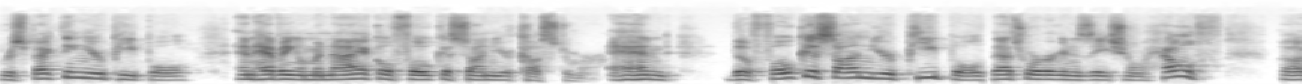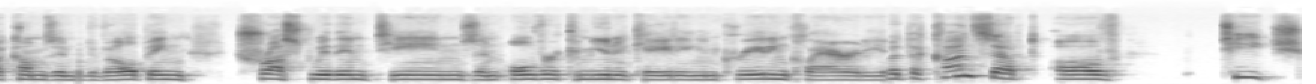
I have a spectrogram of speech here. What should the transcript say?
respecting your people, and having a maniacal focus on your customer. And the focus on your people, that's where organizational health uh, comes in, developing trust within teams and over communicating and creating clarity. But the concept of teach,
